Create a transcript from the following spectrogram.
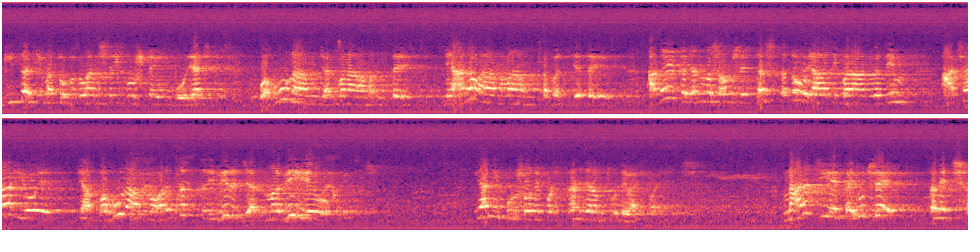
ગીતાજીમાં તો ભગવાન શ્રી કૃષ્ણ એવું બોલ્યા છે, બહુ નામ જન્મ સંસિદ્ધસ્તતો યાતિ પરાંગતિમ છે. પણ ત્રણ જન્મ તો દેવા જ પડે નારદજીએ કહ્યું છે, તને છ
